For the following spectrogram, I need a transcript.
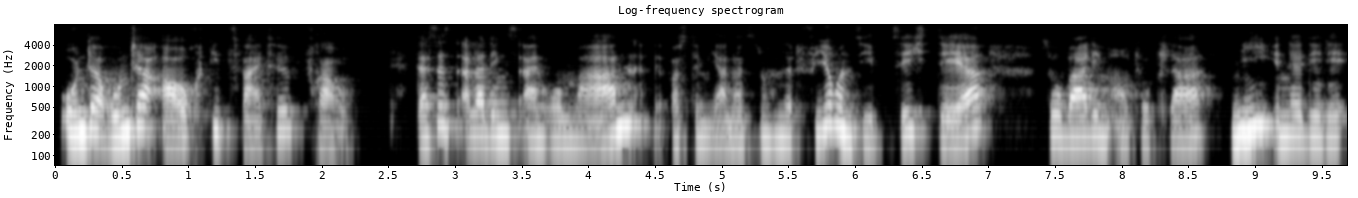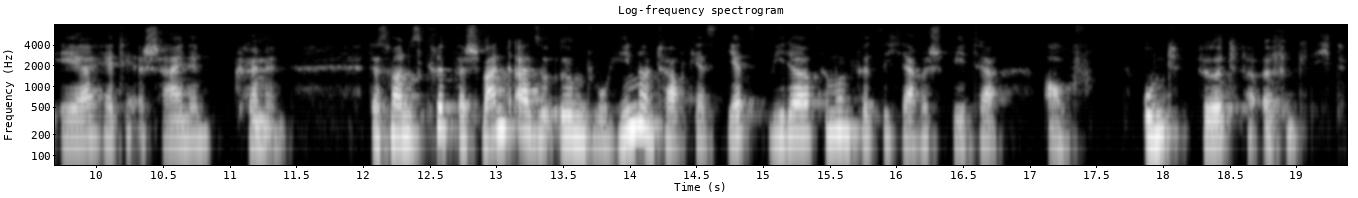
und darunter auch Die zweite Frau. Das ist allerdings ein Roman aus dem Jahr 1974, der, so war dem Autor klar, nie in der DDR hätte erscheinen können. Das Manuskript verschwand also irgendwo hin und taucht erst jetzt wieder 45 Jahre später auf und wird veröffentlicht.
